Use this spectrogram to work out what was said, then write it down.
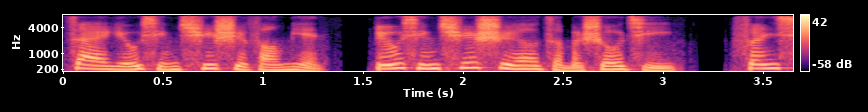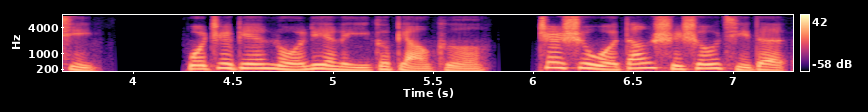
在流行趋势方面，流行趋势要怎么收集、分析？我这边罗列了一个表格，这是我当时收集的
